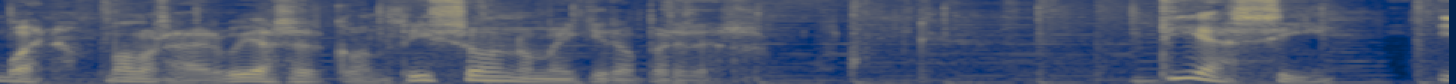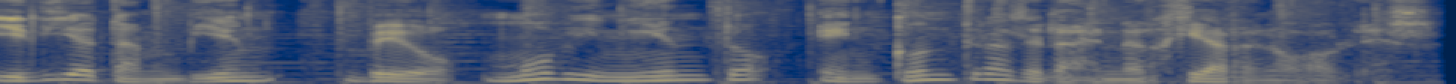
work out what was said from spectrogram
Bueno, vamos a ver, voy a ser conciso, no me quiero perder. Día sí y día también veo movimiento en contra de las energías renovables.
